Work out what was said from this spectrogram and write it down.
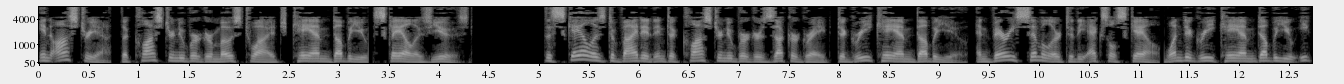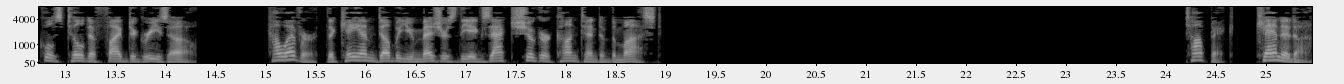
In Austria, the Klosterneuburger Mostwaage (KMW) scale is used. The scale is divided into Klosterneuburger Zuckergrade degree kmw, and very similar to the Oechsle scale 1 degree kmw equals tilde 5 degrees O. However, the kmw measures the exact sugar content of the must. Canada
